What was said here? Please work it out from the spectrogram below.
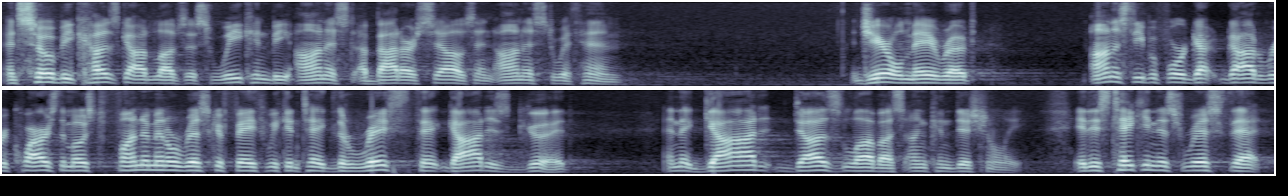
And so, because God loves us, we can be honest about ourselves and honest with Him. Gerald May wrote, Honesty before God requires the most fundamental risk of faith we can take the risk that God is good and that God does love us unconditionally. It is taking this risk that,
